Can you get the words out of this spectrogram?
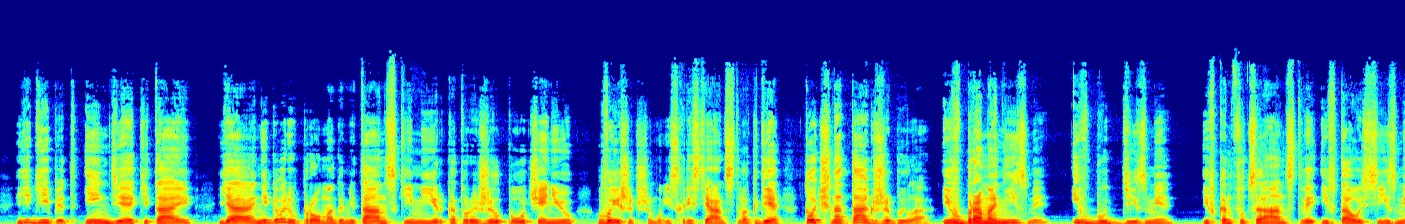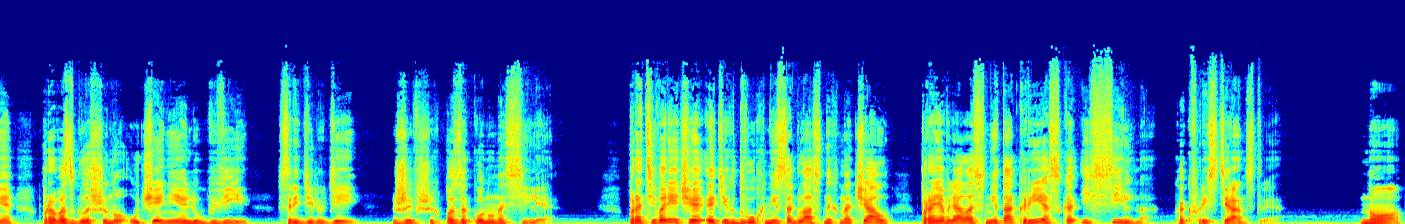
– Египет, Индия, Китай – я не говорю про магометанский мир, который жил по учению, вышедшему из христианства, где точно так же было и в браманизме, и в буддизме, и в конфуцианстве, и в таосизме провозглашено учение любви среди людей, живших по закону насилия. Противоречие этих двух несогласных начал проявлялось не так резко и сильно, как в христианстве. Но,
